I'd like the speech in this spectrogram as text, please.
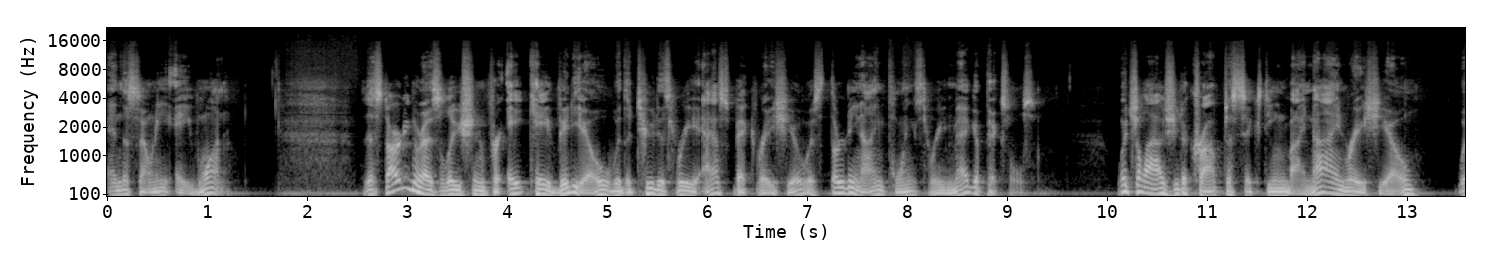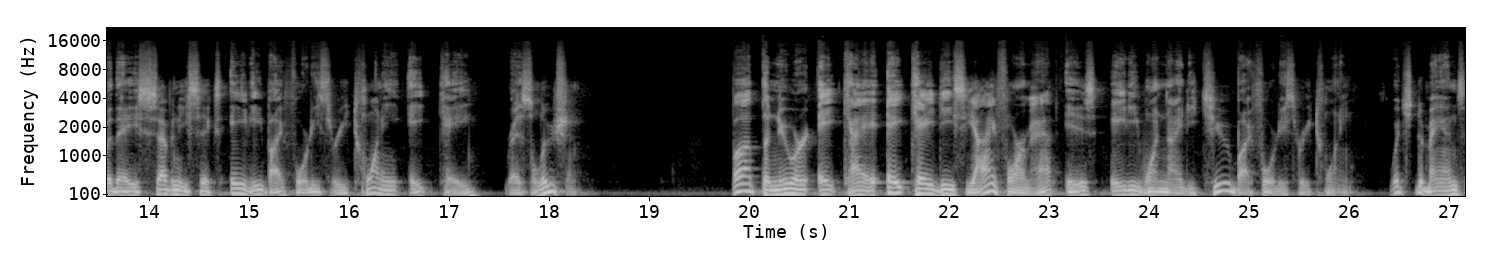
and the Sony A1. The starting resolution for 8K video with a 2 to 3 aspect ratio is 39.3 megapixels, which allows you to crop to 16 by 9 ratio with a 7680 by 4320 8K resolution. But the newer 8K, 8K DCI format is 8192 by 4320, which demands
